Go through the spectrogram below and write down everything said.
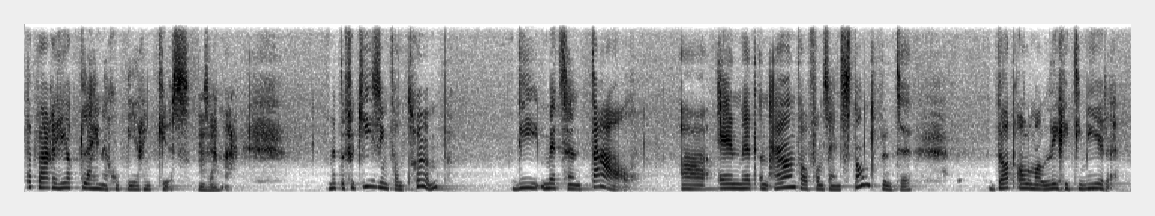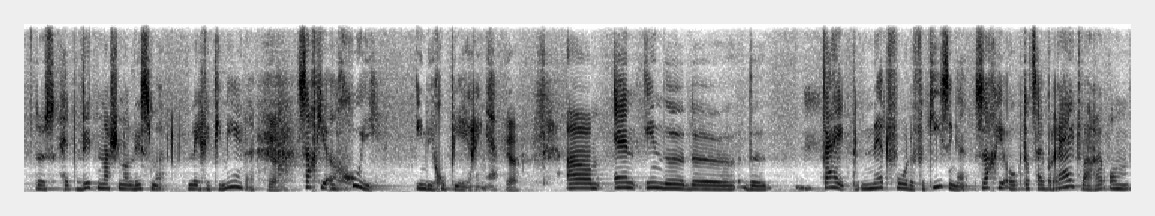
Dat waren heel kleine groeperingjes, mm -hmm. zeg maar. Met de verkiezing van Trump, die met zijn taal uh, en met een aantal van zijn standpunten dat allemaal legitimeerde. Dus het wit nationalisme legitimeerde. Ja. Zag je een groei in die groeperingen. Ja. Um, en in de, de, de tijd, net voor de verkiezingen, zag je ook dat zij bereid waren om,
